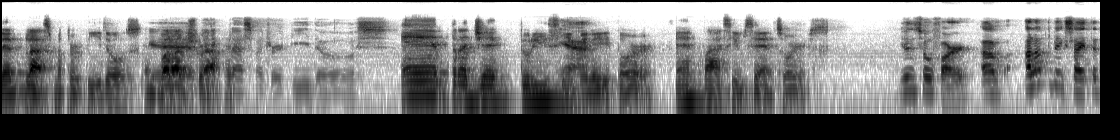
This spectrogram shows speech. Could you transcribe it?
then plasma torpedoes and Yeah, barrage rockets. plasma torpedoes. And trajectory Yeah. simulator. And passive sensors. Yun so far. Um, a lot to be excited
